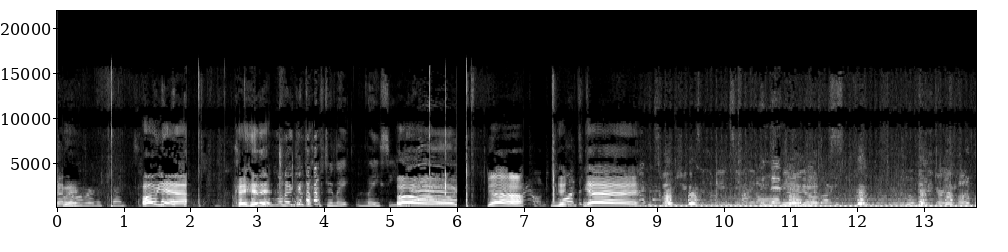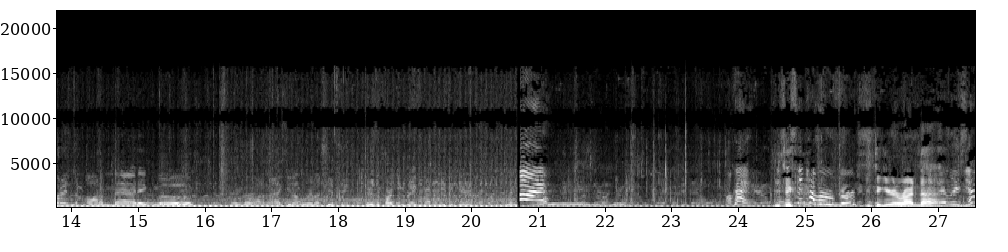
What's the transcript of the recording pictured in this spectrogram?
Over the fence. Oh, yeah. Okay, hit it. After La- Lacey. Oh, yeah. You want to? Yay. And then There you go. I'm gonna put it in automatic mode. There we go, automatic. You don't have to worry about shifting. There's the parking brake right underneath the carry. Okay. You think Doesn't have a reverse. you think you're gonna ride that? Yeah.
